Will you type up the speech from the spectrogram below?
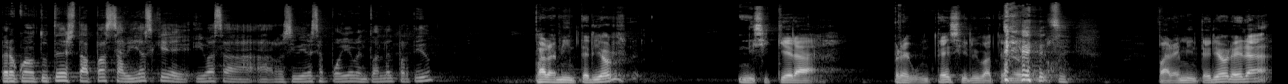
Pero cuando tú te destapas, ¿sabías que ibas a recibir ese apoyo eventual del partido? Para mi interior, ni siquiera pregunté si lo iba a tener o no. Para mi interior era,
